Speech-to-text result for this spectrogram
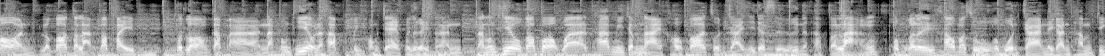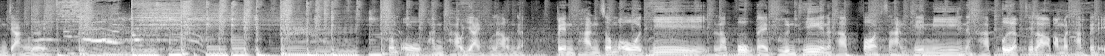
ก่อน แล้วก็ตอหลังก็ไปทดลองกับนักท่องเที่ยวนะครับเป็นของแจกไปเลยตอนนั้นนักท่องเที่ยวก็บอกว่าถ้ามีจำหน่ายเขาก็สนใจที่จะซื้อนะครับตอนหลังผมก็เลยเข้ามาสู่กระบวนการในการทำจริงจังเลยส้มโอพันธุ์ขาวใหญ่ของเราเนี่ย เป็นพันธุ์ส้มโอที่เราปลูกในพื้นที่นะครับปลอดสารเคมีนะครับเปลือกที่เราเอามาทำเป็นเอ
